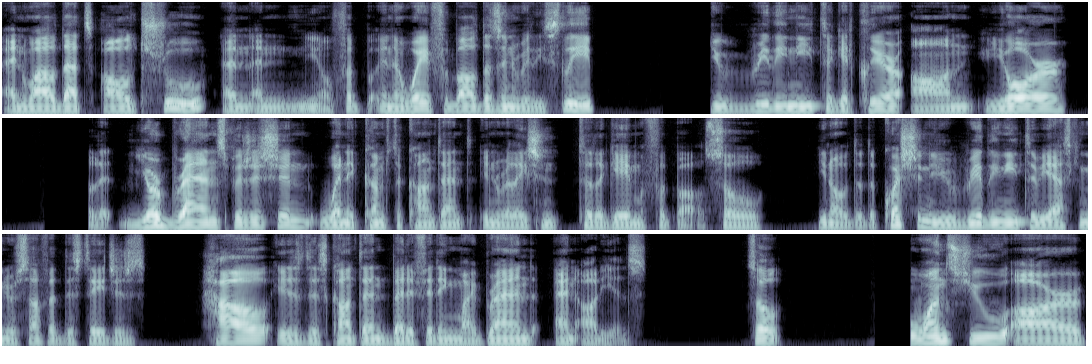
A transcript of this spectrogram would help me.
And while that's all true, and and you know, football, in a way, football doesn't really sleep. You really need to get clear on your your brand's position when it comes to content in relation to the game of football. So, you know, the, the question you really need to be asking yourself at this stage is how is this content benefiting my brand and audience? So once you are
